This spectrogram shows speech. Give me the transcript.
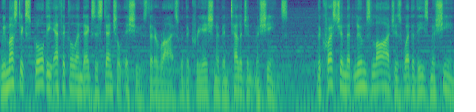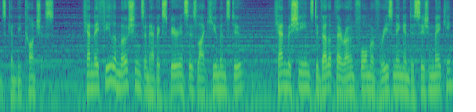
we must explore the ethical and existential issues that arise with the creation of intelligent machines. The question that looms large is whether these machines can be conscious. Can they feel emotions and have experiences like humans do? Can machines develop their own form of reasoning and decision making?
